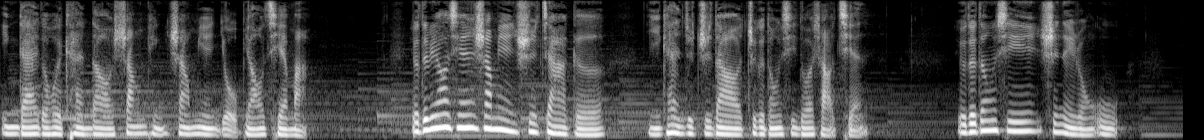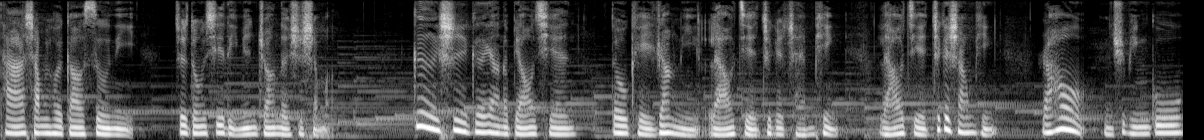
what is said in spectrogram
应该都会看到商品上面有标签嘛。有的标签上面是价格，你一看就知道这个东西多少钱。有的东西是内容物，它上面会告诉你这东西里面装的是什么。各式各样的标签都可以让你了解这个产品，了解这个商品，然后你去评估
